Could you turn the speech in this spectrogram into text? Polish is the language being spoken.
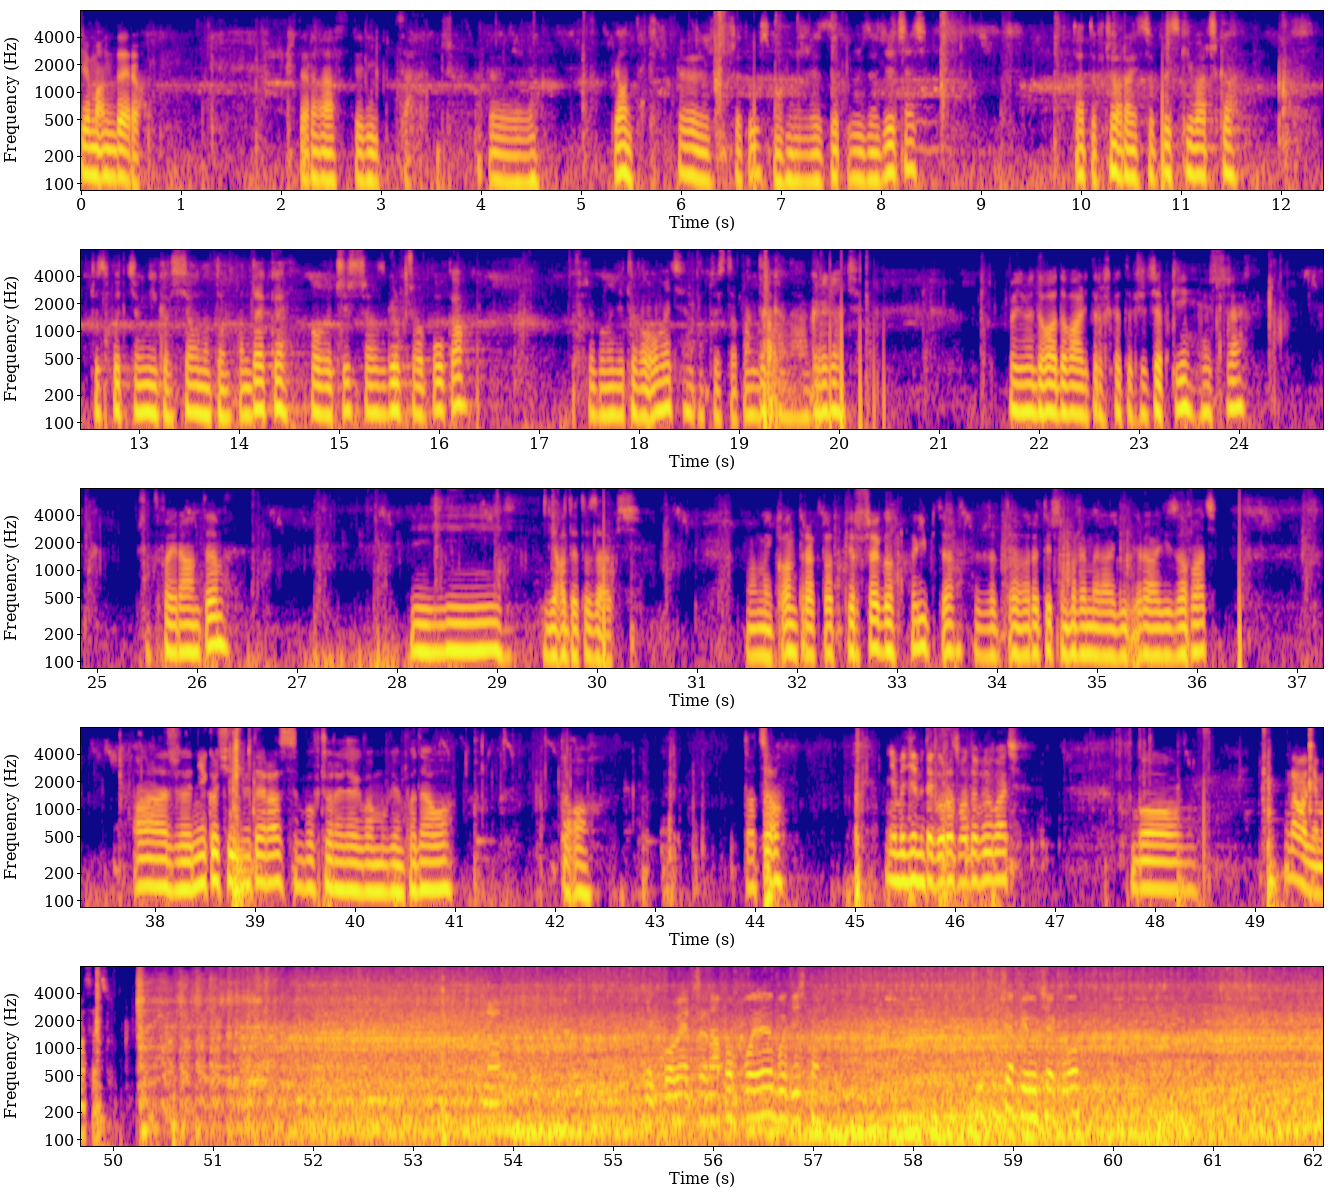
Siemandero. 14 lipca. Yy, piątek. Przed ósmą, może jest już za 10. Tato wczoraj co pryskiwaczka czy z podciągnika ściągnął tą pandekę, bo wyczyszczał z grubszego płuka. Czego będzie trzeba umyć. No tu jest ta pandeka na agregacie. Będziemy doładowali troszkę te przyczepki jeszcze przed fajrantem i jadę to zawieźć. Mamy kontrakt od 1 lipca, że teoretycznie możemy reali- realizować. A że nie kociliśmy teraz, bo wczoraj, tak jak wam mówiłem, padało, to to co? Nie będziemy tego rozładowywać, bo no nie ma sensu. No. Jak powietrze napompuje, bo gdzieś tam przy przyczepie uciekło.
